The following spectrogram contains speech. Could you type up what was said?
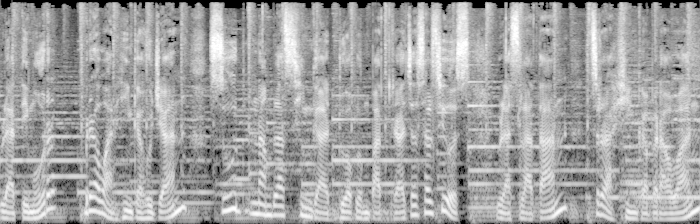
Wilayah timur berawan hingga hujan, suhu 16 hingga 24 derajat Celcius. Wilayah selatan cerah hingga berawan,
